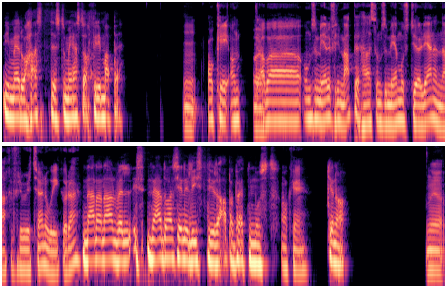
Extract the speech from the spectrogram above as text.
je mehr du hast, desto mehr hast du auch für die Mappe. Okay, und Ja. aber umso mehr du für die Mappe hast, umso mehr musst du ja lernen nachher für die Return Week, oder? Nein, nein, nein, weil es, nein, du hast ja eine Liste, die du abarbeiten musst. Okay. Genau. Ja.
